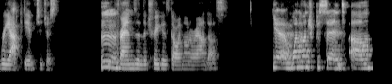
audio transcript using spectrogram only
reactive to just mm. the trends and the triggers going on around us. Yeah, 100%. Um,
